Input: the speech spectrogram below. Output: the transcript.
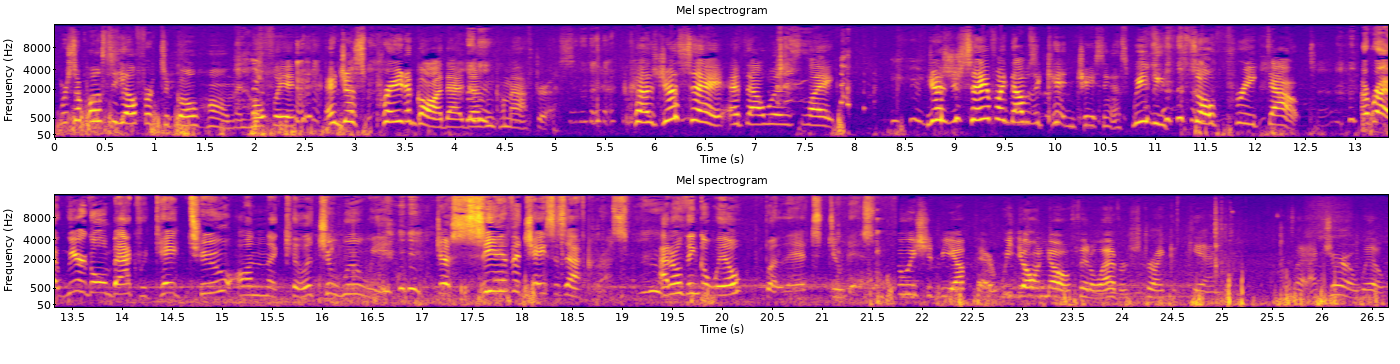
We're supposed to yell for it to go home and hopefully, and just pray to God that it doesn't come after us. Because just say if that was like, just just say if like that was a kitten chasing us, we'd be so freaked out. All right, we are going back for take two on the Killichalooey. Just see if it chases after us. I don't think it will, but let's do this. We should be up there. We don't know if it'll ever strike again, but I'm sure it will.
